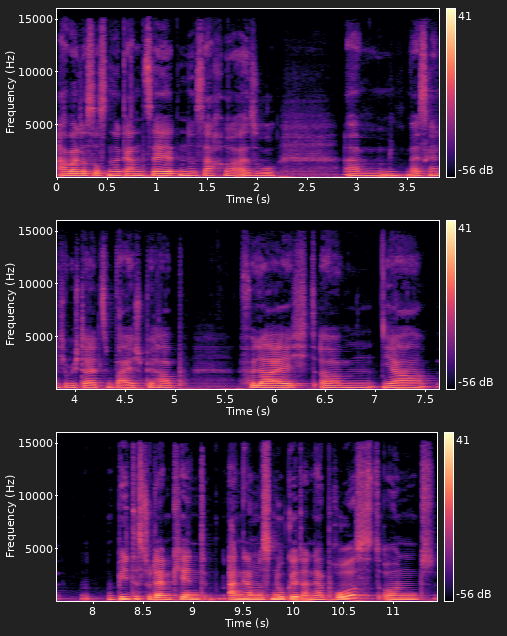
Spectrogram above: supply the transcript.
Aber das ist eine ganz seltene Sache. Also ähm, weiß gar nicht, ob ich da jetzt ein Beispiel habe. Vielleicht, ähm, ja, bietest du deinem Kind, angenommen es nuckelt an der Brust und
